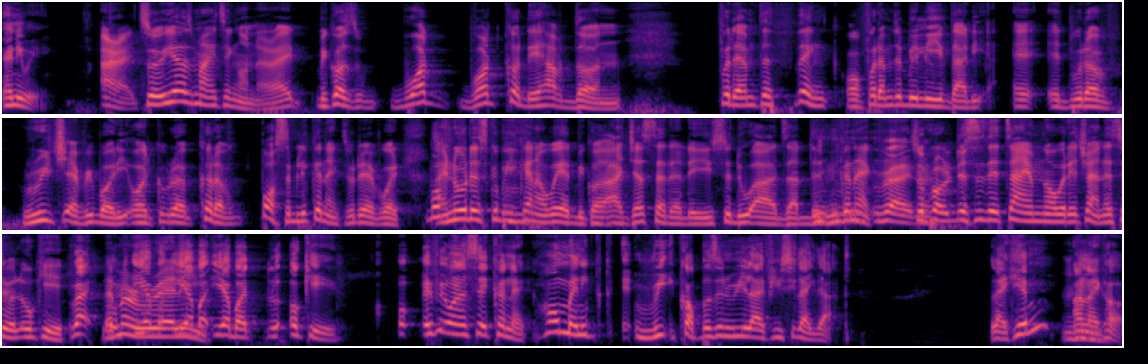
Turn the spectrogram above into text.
anyway. All right. So here's my thing on that, right? Because what what could they have done for them to think or for them to believe that it, it, would have reached everybody or it could have, could have possibly connected with everybody? I know this could be kind of weird because I just said that they used to do ads that didn't connect. Mm-hmm. Right, So right. probably this is the time now where they're trying to say, well, okay, Right. let me yeah, really. but, yeah, but yeah, but okay. If you want to say connect, how many re- couples in real life you see like that? Like him Mm-hmm. and like her.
